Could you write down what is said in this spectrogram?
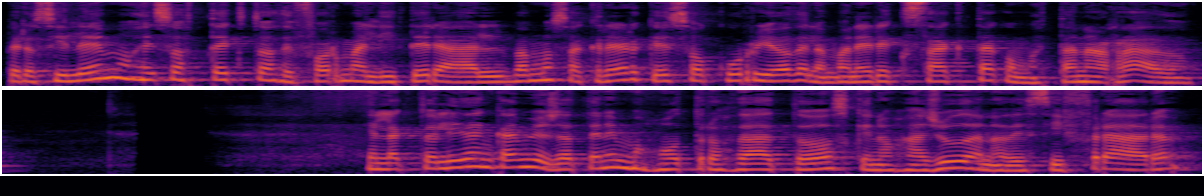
Pero si leemos esos textos de forma literal, vamos a creer que eso ocurrió de la manera exacta como está narrado. En la actualidad, en cambio, ya tenemos otros datos que nos ayudan a descifrar,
